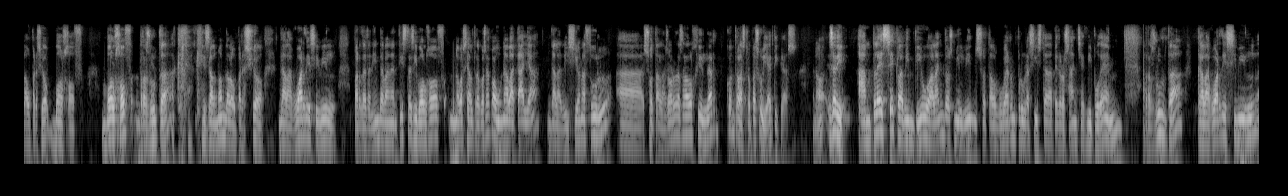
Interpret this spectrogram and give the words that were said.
l'operació Volhov. Volhov resulta que, que és el nom de l'operació de la Guàrdia Civil per detenir independentistes i Volhov no va ser altra cosa que una batalla de l'edició azul eh, sota les ordres d'Adolf Hitler contra les tropes soviètiques. No? És a dir, en ple segle XXI, a l'any 2020, sota el govern progressista de Pedro Sánchez i Podem, resulta que la Guàrdia Civil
